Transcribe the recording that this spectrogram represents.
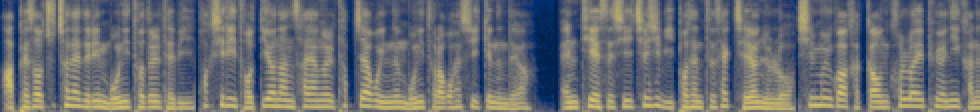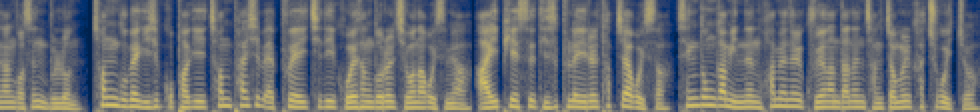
앞에서 추천해드린 모니터들 대비 확실히 더 뛰어난 사양을 탑재하고 있는 모니터라고 할 수 있겠는데요. NTSC 72%색 재현율로 실물과 가까운 컬러의 표현이 가능한 것은 물론 1920 곱하기 1080 FHD 고해상도를 지원하고 있으며 IPS 디스플레이를 탑재하고 있어 생동감 있는 화면을 구현한다는 장점을 갖추고 있죠.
